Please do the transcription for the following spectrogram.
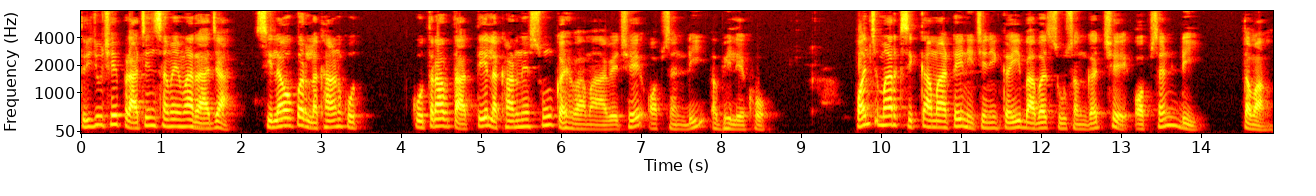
ત્રીજું છે, પ્રાચીન સમયમાં રાજા શિલાઓ પર લખાણ કોતરાવતા તે લખાણને શું કહેવામાં આવે છે? ઓપ્શન ડી, અભિલેખો. પંચમાર્ક સિક્કા માટે નીચેની કઈ બાબત સુસંગત છે? ઓપ્શન ડી, તમામ.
